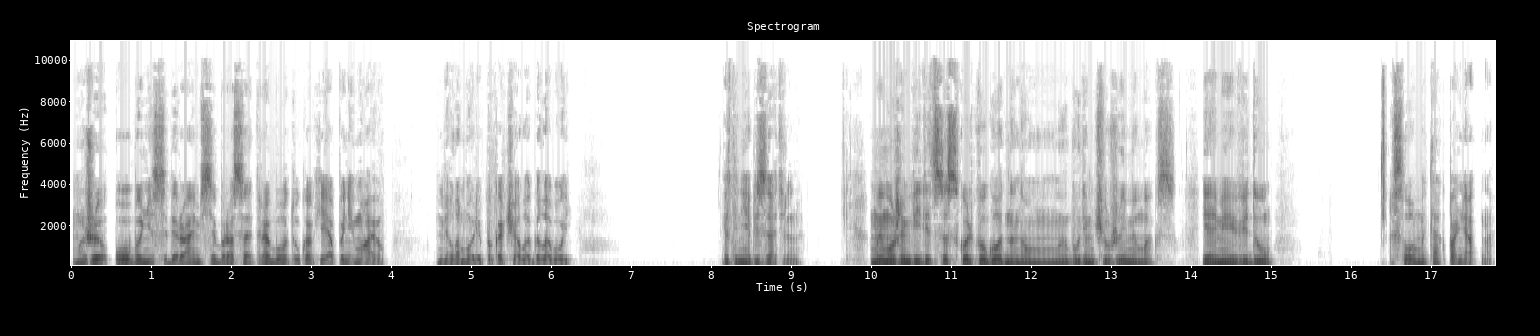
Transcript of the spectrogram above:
Мы же оба не собираемся бросать работу, как я понимаю. Меломори покачала головой. Это не обязательно. Мы можем видеться сколько угодно, но мы будем чужими, Макс. Я имею в виду... Словом, и так понятно.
